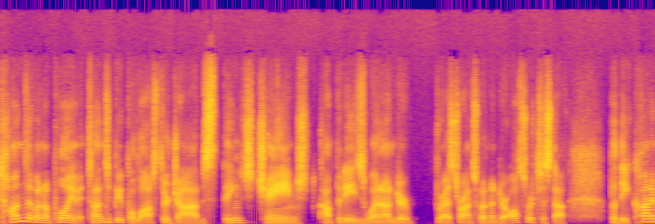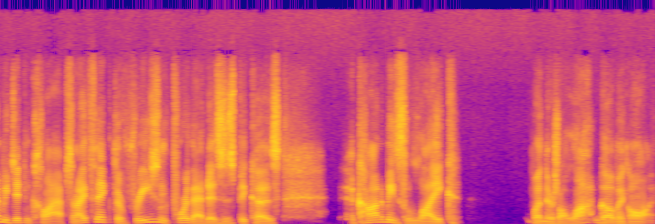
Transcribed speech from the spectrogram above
Tons of unemployment, tons of people lost their jobs, things changed, companies went under, restaurants went under, all sorts of stuff. But the economy didn't collapse. And I think the reason for that is, is because economies like when there's a lot going on.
